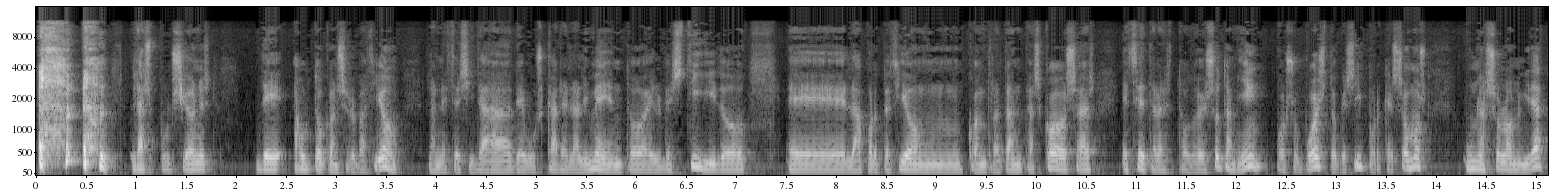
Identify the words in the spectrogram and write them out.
las pulsiones de autoconservación, la necesidad de buscar el alimento, el vestido, eh, la protección contra tantas cosas, etcétera. Todo eso también, por supuesto que sí, porque somos una sola unidad,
